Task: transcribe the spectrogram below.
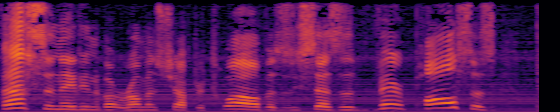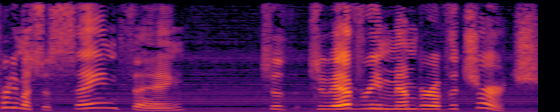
fascinating about Romans chapter 12 is he says, Paul says pretty much the same thing to, to every member of the church.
